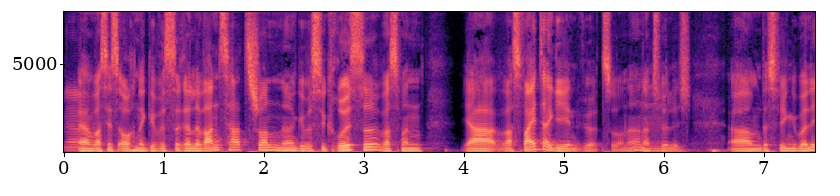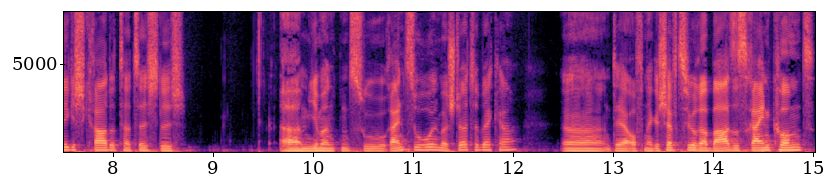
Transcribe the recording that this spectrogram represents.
äh, was jetzt auch eine gewisse Relevanz hat schon, ne, eine gewisse Größe, was man, ja, was weitergehen wird, so, ne, natürlich. Ähm, deswegen überlege ich gerade tatsächlich, ähm, jemanden zu reinzuholen bei Störtebecker, äh, der auf einer Geschäftsführerbasis reinkommt,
